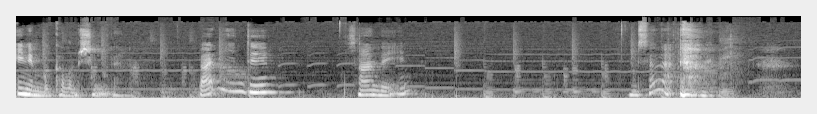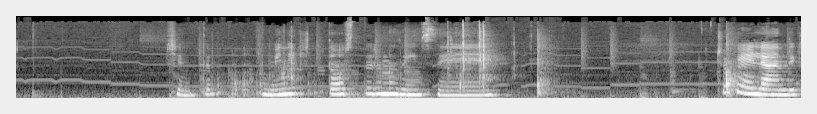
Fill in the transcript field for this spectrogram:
İnin bakalım şimdi. Ben indim. Sen de in. İnsene. şimdi minik dostlarımız insin. Çok eğlendik.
